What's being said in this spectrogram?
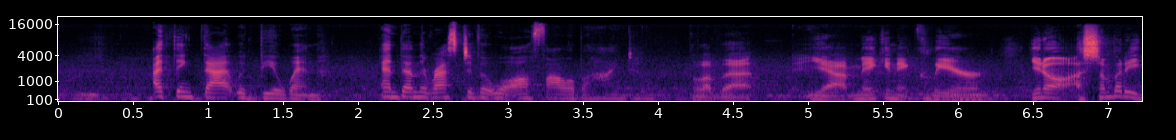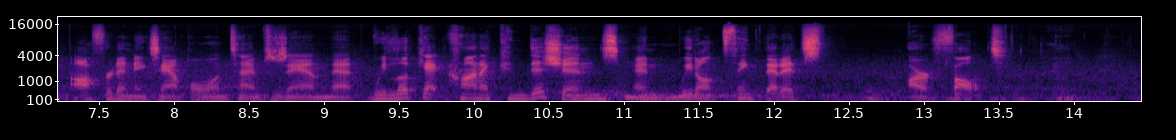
I think that would be a win. And then the rest of it will all follow behind. I love that. Yeah, making it clear. You know, somebody offered an example one time, Suzanne, that we look at chronic conditions and mm-hmm. we don't think that it's our fault.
